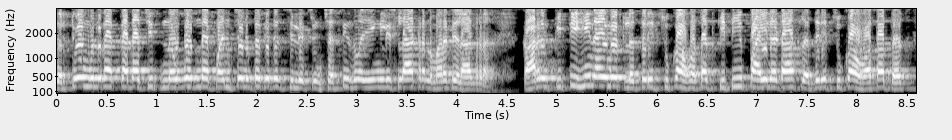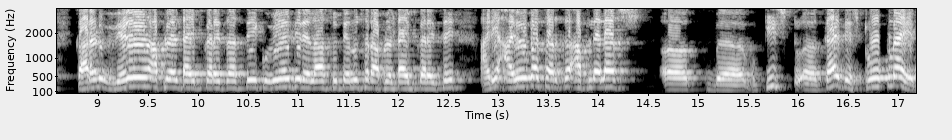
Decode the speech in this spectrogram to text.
तर तो मुलगा कदाचित नव्वद नाही पंच्याण्णव टक्के त्याचं सिलेक्शन छत्तीस म्हणजे इंग्लिशला अठरा मराठीला अठरा. कारण कितीही नाही म्हटलं तरी चुका होतात कितीही पायलट असलं तरी चुका होतातच. कारण वेळेवर आपल्याला टाईप करायचं असते एक वेळ दिलेला असतो त्यानुसार आपल्याला टाईप करायचंय. आणि आयोगासारखं आपल्याला की काय ते स्ट्रोक नाहीत.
